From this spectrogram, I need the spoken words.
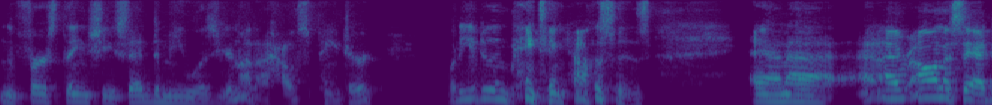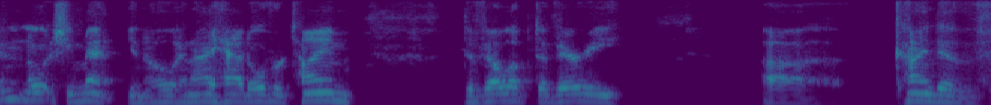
the first thing she said to me was, You're not a house painter. What are you doing painting houses? And, uh, and I honestly, I didn't know what she meant, you know, and I had over time developed a very uh, kind of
